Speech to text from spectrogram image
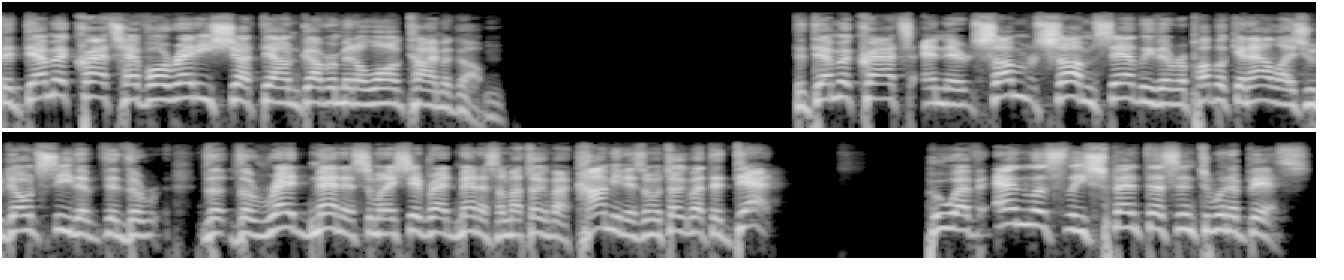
the Democrats have already shut down government a long time ago. Mm. The Democrats and their some some sadly the Republican allies who don't see the the, the the the red menace. And when I say red menace, I'm not talking about communism. I'm talking about the debt. Who have endlessly spent us into an abyss.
